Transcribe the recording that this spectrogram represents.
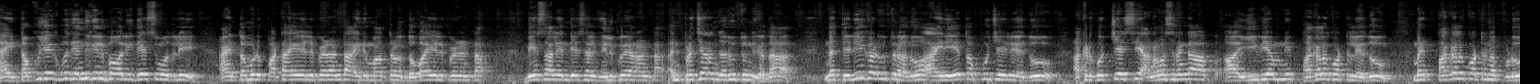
ఆయన తప్పు చేయకపోతే ఎందుకు వెళ్ళిపోవాలి ఈ దేశం వదిలి? ఆయన తమ్ముడు పటాయి వెళ్ళిపోయాడంట ఆయన మాత్రం దుబాయ్ వెళ్ళిపోయాడంట దేశాలు ఏం దేశాలకు వెళ్ళిపోయారంట అని ప్రచారం జరుగుతుంది కదా. నా తెలియక అడుగుతున్నాను ఆయన ఏ తప్పు చేయలేదు అక్కడికి వచ్చేసి అనవసరంగా ఆ- ఆ ఈవీఎంని పగల కొట్టలేదు మరి పగల కొట్టనప్పుడు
